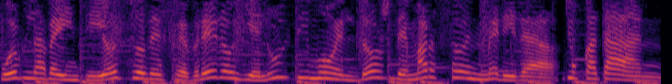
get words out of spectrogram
Puebla 28 de febrero y el último el 2 de marzo en Mérida, Yucatán.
